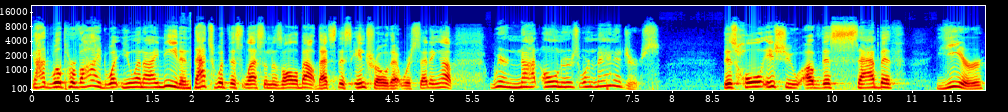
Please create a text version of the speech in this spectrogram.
God will provide what you and I need. And that's what this lesson is all about. That's this intro that we're setting up. We're not owners, we're managers. This whole issue of this Sabbath year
